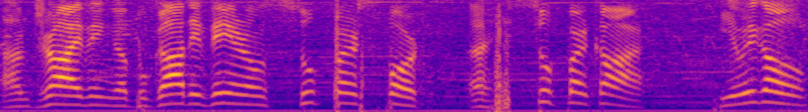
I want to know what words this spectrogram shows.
I'm driving a Bugatti Veyron Super Sport, a supercar. Here we go.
